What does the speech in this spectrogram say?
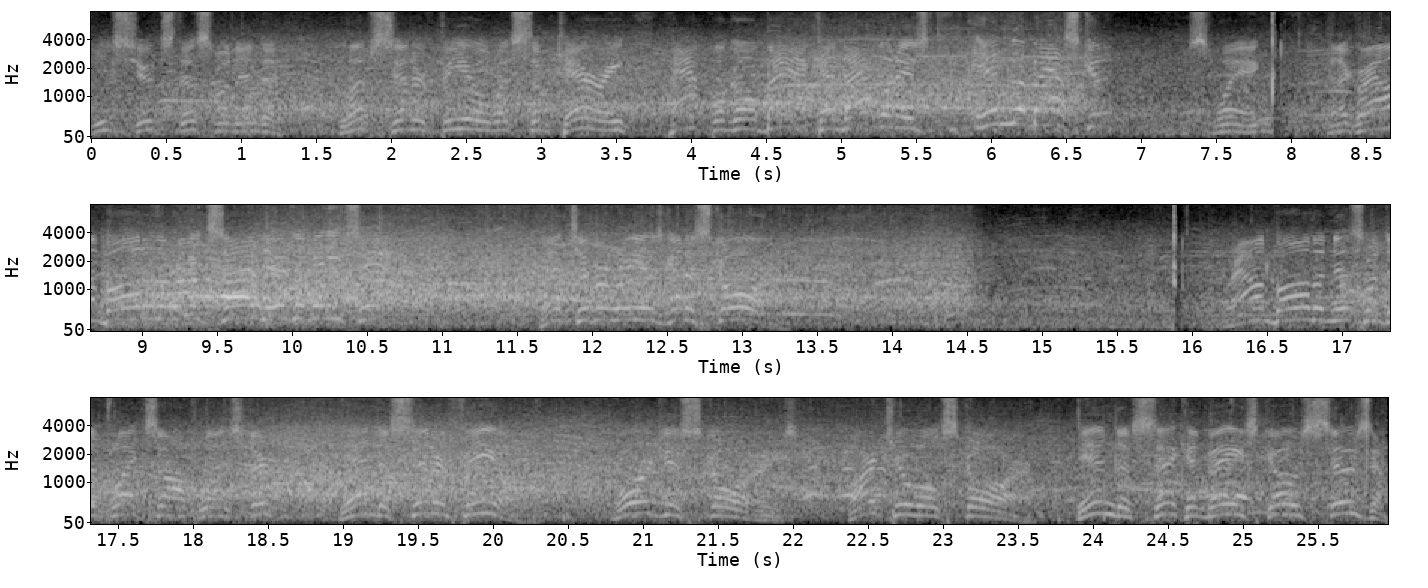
He shoots this one into left center field with some carry. Happ will go back, and that one is in the basket. Swing and a ground ball to the right side. There's a base hit. Hechavarria is going to score. Ground ball, and this one deflects off Lester into center field. Bourjos scores. Archer will score. Into second base goes Souza.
